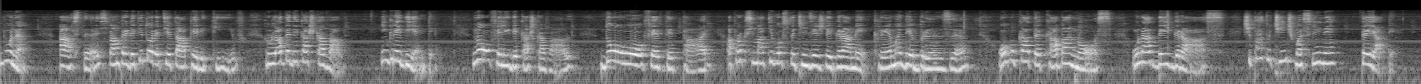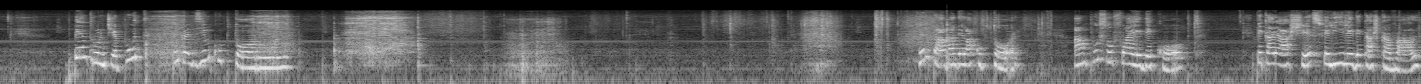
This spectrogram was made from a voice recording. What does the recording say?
Bună! Astăzi v-am pregătit o rețetă aperitiv, rulată de cașcaval. Ingrediente 9 felii de cașcaval, 2 ouă ferte tari, aproximativ 150 de grame cremă de brânză, o bucată cabanos, un ardei gras și 4-5 măsline tăiate. Pentru început, încălzim cuptorul. În tava de la cuptor am pus o foaie de copt pe care așez feliile de cașcaval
